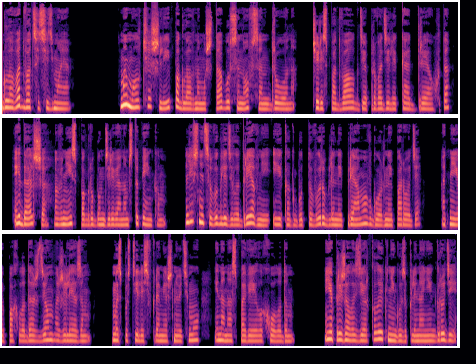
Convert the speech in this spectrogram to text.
Глава двадцать седьмая. Мы молча шли по главному штабу сынов Сен-Друона, через подвал, где проводили Кэт Дреухта, и дальше, вниз по грубым деревянным ступенькам. Лестница выглядела древней и как будто вырубленной прямо в горной породе. От нее пахло дождем и железом. Мы спустились в кромешную тьму, и на нас повеяло холодом. Я прижала зеркало и книгу заклинаний к груди.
